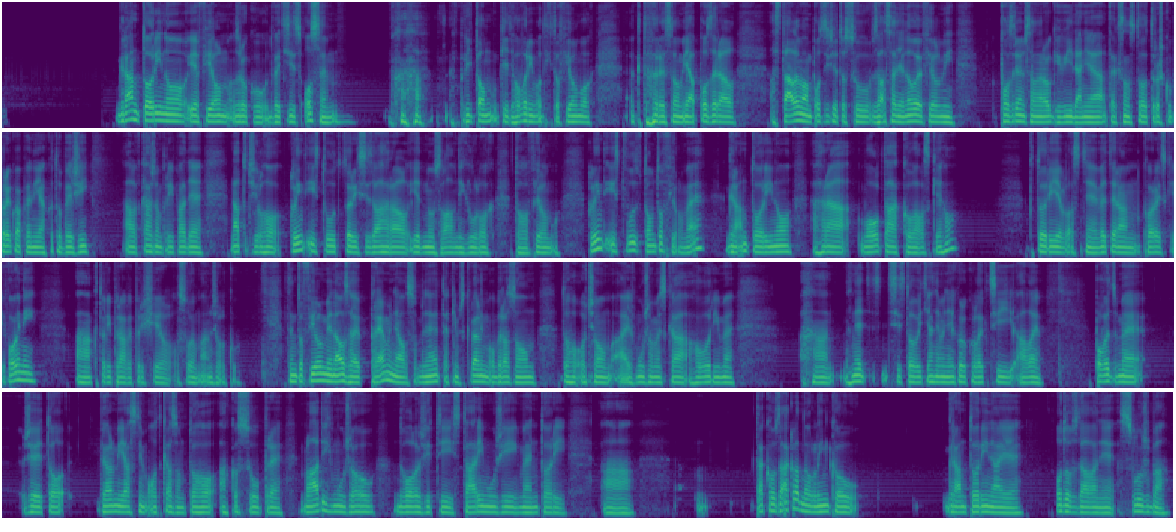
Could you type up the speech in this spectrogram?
Gran Torino je film z roku 2008. Pritom, keď hovorím o týchto filmoch, ktoré som ja pozeral a stále mám pocit, že to sú v zásade nové filmy, pozriem sa na roky vydania, tak som z toho trošku prekvapený, ako to beží. Ale v každom prípade natočil ho Clint Eastwood, ktorý si zahral jednu z hlavných úloh toho filmu. Clint Eastwood v tomto filme Gran Torino hrá Volta Kovalského, ktorý je vlastne veterán korejskej vojny a ktorý práve prišiel o svoju manželku. Tento film je naozaj pre mňa osobne takým skvelým obrazom toho, o čom aj v mužom SK hovoríme. A hneď si z toho vyťahneme niekoľko lekcií, ale povedzme, že je to veľmi jasným odkazom toho, ako sú pre mladých mužov dôležití starí muži, mentori a takou základnou linkou Gran Torina je odovzdávanie služba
